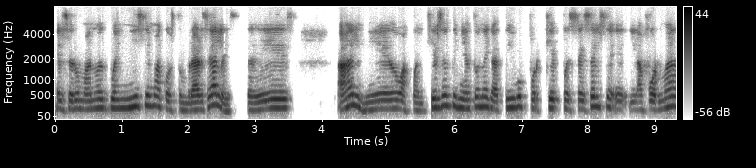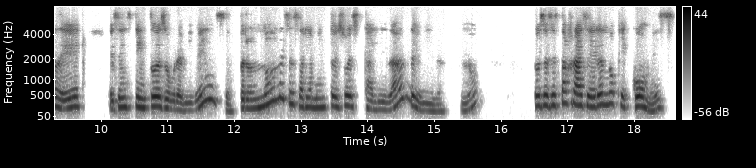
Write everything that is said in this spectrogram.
el ser humano es buenísimo acostumbrarse al estrés, al miedo, a cualquier sentimiento negativo, porque pues es la forma de ese instinto de sobrevivencia, pero no necesariamente eso es calidad de vida, ¿no? Entonces esta frase, eres lo que comes,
